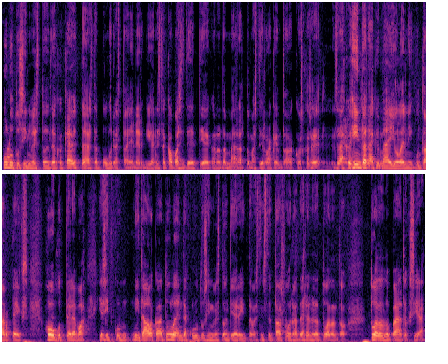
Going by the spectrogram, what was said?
kulutusinvestointi, joka käyttää sitä puhdasta energiaa, niin sitä kapasiteettia ei kannata määrättömästi rakentaa, koska se sähkön hintanäkymä ei ole niin kuin tarpeeksi houkutteleva. Ja sitten kun niitä alkaa tulee niitä kulutusinvestointia riittävästi, niin sitten taas voidaan tehdä näitä tuotanto, tuotantopäätöksiä.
